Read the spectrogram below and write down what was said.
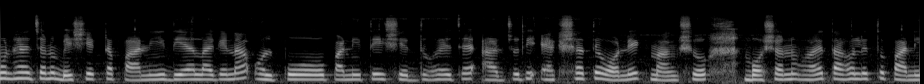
মনে হয় যেন বেশি একটা পানি দেয়া লাগে না, অল্প পানিতেই সেদ্ধ হয়ে যায়। আর যদি একসাথে অনেক মাংস বসানো হয়, তাহলে তো পানি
